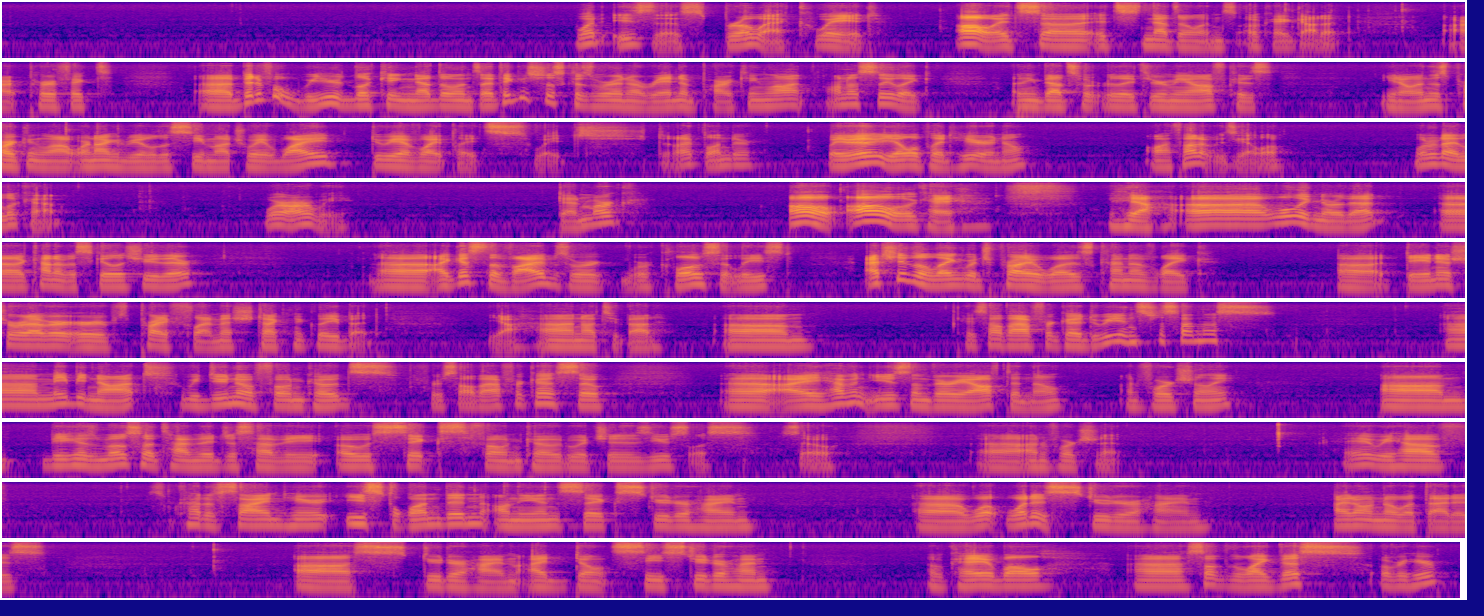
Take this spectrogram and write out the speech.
What is this? Broek. Wait. Oh, it's uh it's Netherlands. Okay, got it. All right, perfect. A uh, bit of a weird looking Netherlands. I think it's just because we're in a random parking lot. Honestly, like I think that's what really threw me off because, you know, in this parking lot we're not gonna be able to see much. Wait, why do we have white plates? Wait, did I blunder? Wait, we have a yellow plate here. No. Oh, I thought it was yellow. What did I look at? Where are we? Denmark? Oh, oh, okay. yeah, uh, we'll ignore that. Uh, kind of a skill issue there. Uh, I guess the vibes were, were close at least. Actually, the language probably was kind of like uh, Danish or whatever, or it's probably Flemish technically, but yeah, uh, not too bad. Um, okay, South Africa. Do we insta-send this? Uh, maybe not. We do know phone codes for South Africa, so uh, I haven't used them very often though, unfortunately. Um, because most of the time they just have a 06 phone code, which is useless. So, uh, unfortunate. Okay, we have some kind of sign here. East London on the N6, Stutterheim. Uh, what what is Stutterheim? I don't know what that is. Uh, Stutterheim. I don't see Stutterheim. Okay, well, uh, something like this over here.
